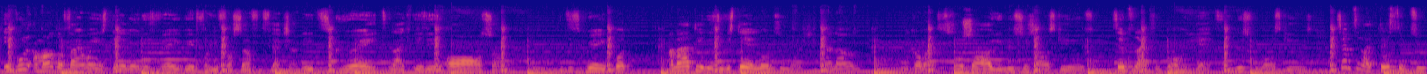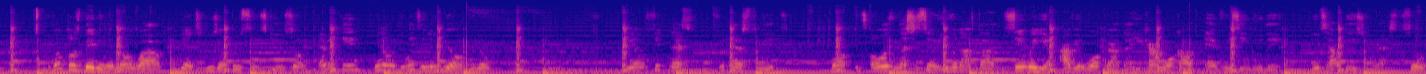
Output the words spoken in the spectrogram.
a good amount of time when you stay alone is very great for you for self-reflection. It's great. Like it is awesome it is great but another thing is if you stay alone too much you can now become antisocial you lose social skills. Same thing like football you get you lose football skills. Same thing like toasting too. You don't toast baby in a long while you get you lose your toasting skills. So everything you know it needs a little bit of you know you know fitness fitness to it. But it's always necessary even after same way you have your workout that you can't work out every single day. You need to have days you rest. So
